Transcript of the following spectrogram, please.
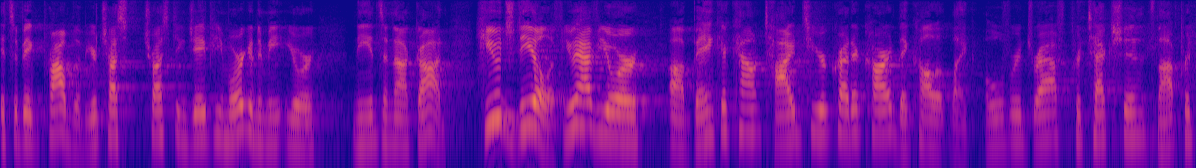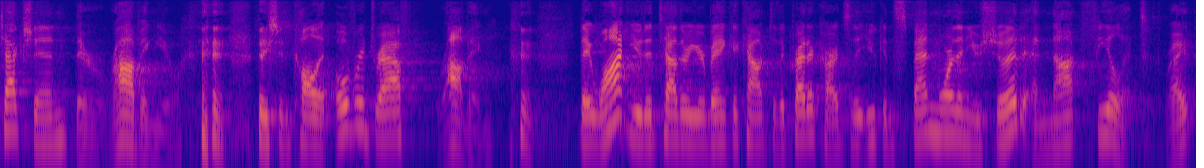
it's a big problem. You're trust, trusting JP Morgan to meet your needs and not God. Huge deal. If you have your uh, bank account tied to your credit card, they call it like overdraft protection. It's not protection, they're robbing you. they should call it overdraft robbing. They want you to tether your bank account to the credit card so that you can spend more than you should and not feel it, right?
